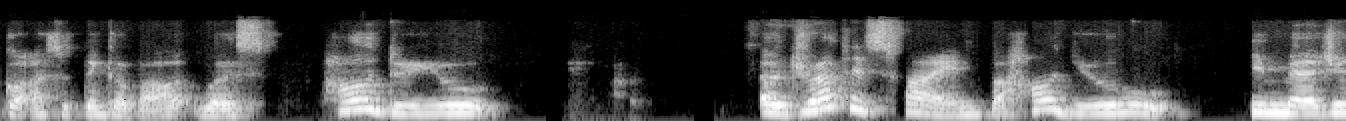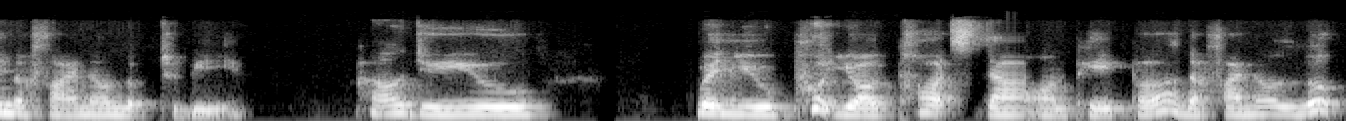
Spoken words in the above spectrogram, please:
got us to think about was how do you a draft is fine, but how do you imagine the final look to be? How do you, when you put your thoughts down on paper, the final look,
